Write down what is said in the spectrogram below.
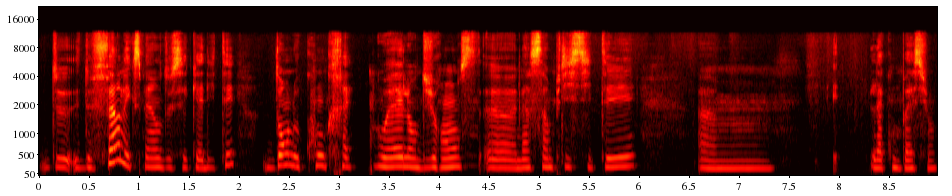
de, faire l'expérience de ces qualités dans le concret. Ouais, l'endurance, euh, la simplicité, euh, la compassion.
